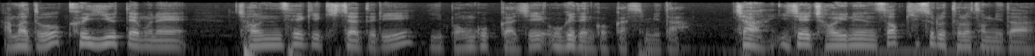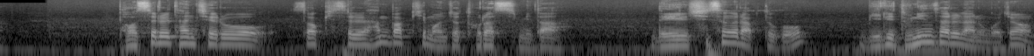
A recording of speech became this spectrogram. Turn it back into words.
아마도 그 이유 때문에 전 세계 기자들이 이 먼 곳까지 오게 된 것 같습니다. 자, 이제 저희는 서킷으로 들어섭니다. 버스를 탄 채로 서킷을 한 바퀴 먼저 돌았습니다. 내일 시승을 앞두고 미리 눈인사를 나눈 거죠.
